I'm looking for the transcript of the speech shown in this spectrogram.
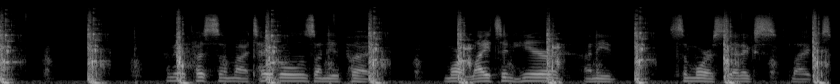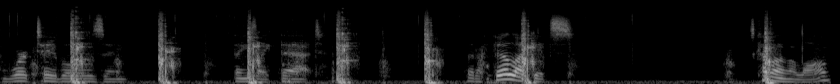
I need to put some uh, tables. I need to put more lights in here. I need some more aesthetics, like some work tables and things like that. But I feel like it's it's coming along.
